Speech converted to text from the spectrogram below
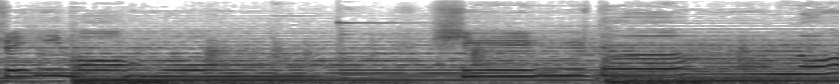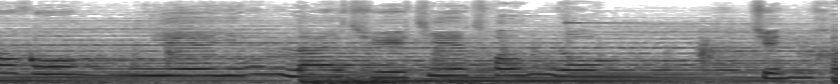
追梦，识得落红，夜夜来去皆从容。君何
